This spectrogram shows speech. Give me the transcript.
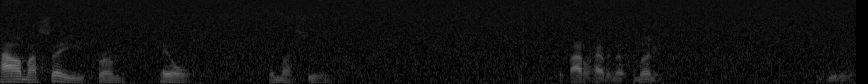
how am I saved from hell and my sin? I don't have enough money to get in.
